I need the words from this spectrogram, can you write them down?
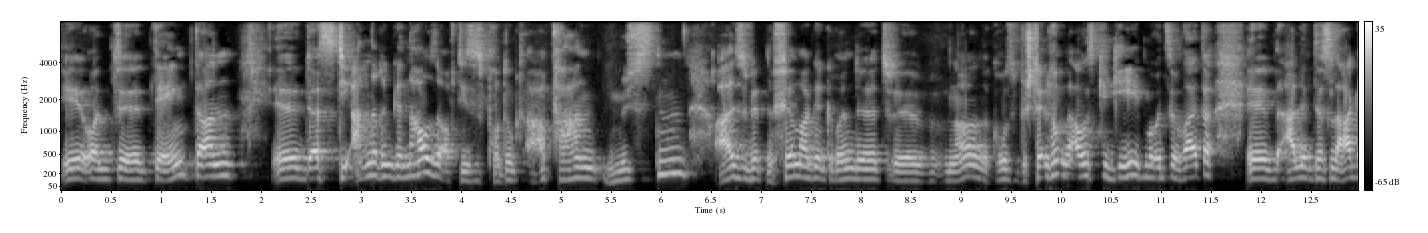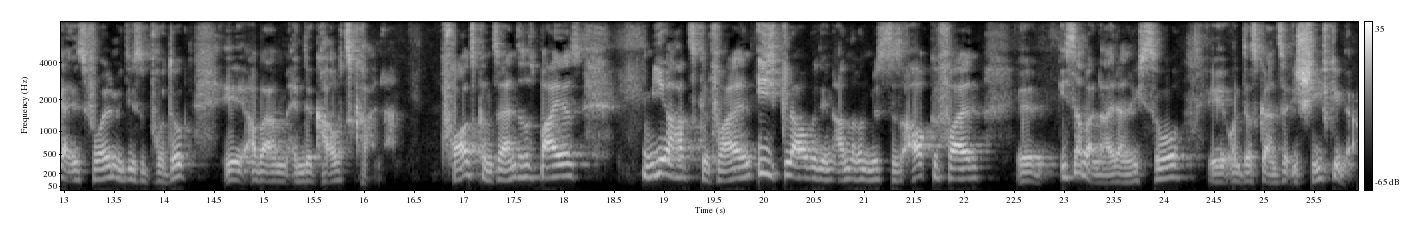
äh, und äh, denkt dann, äh, dass die anderen genauso auf dieses Produkt abfahren müssten. Also wird eine Firma gegründet, äh, na, eine große Bestellung ausgegeben und so weiter. Äh, alle das Lager ist voll mit diesem Produkt, äh, aber am Ende kauft's keiner. False Consensus Bias. Mir hat's gefallen. Ich glaube, den anderen müsste es auch gefallen. Äh, ist aber leider nicht so. Äh, und das Ganze ist schiefgegangen.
